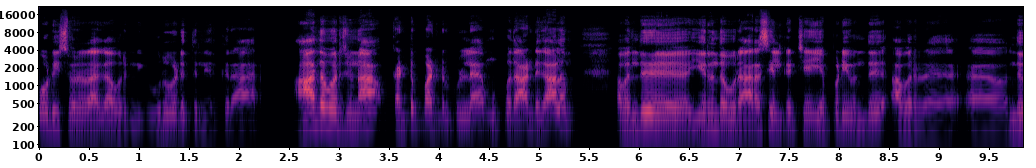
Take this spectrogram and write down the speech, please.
கோடீஸ்வரராக அவர் இன்னைக்கு உருவெடுத்து நிற்கிறார்? ஆதவர்ஜுனா கட்டுப்பாட்டிற்குள்ள முப்பது ஆண்டு காலம் வந்து இருந்த ஒரு அரசியல் கட்சியை எப்படி வந்து அவர் வந்து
